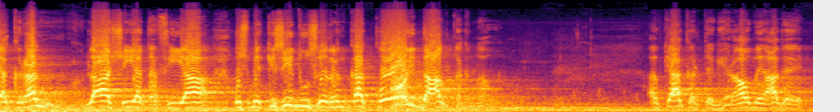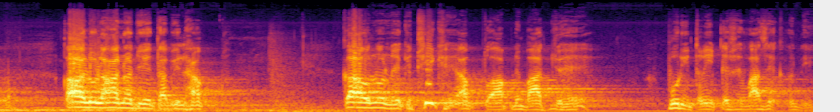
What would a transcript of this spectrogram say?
यक रंग लाशिया तफिया उसमें किसी दूसरे रंग का कोई दाग तक ना हो। अब क्या करते, घेराव में आ गए। कालुलाना जे तबिल हक। कहा उन्होंने कि ठीक है, अब तो आपने बात जो है पूरी तरीके से वाजे कर दी।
